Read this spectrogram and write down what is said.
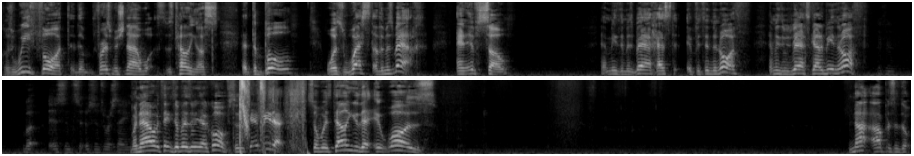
Because we thought the first Mishnah was, was telling us that the bull was west of the Mizbeach. And if so, that means the Mizbeach has to, if it's in the north, that means the Mizbeach's got to be in the north. But uh, since, since we're saying. But now it takes the Mizbeach Yaakov, so it can't be that. So we're telling you that it was. Not opposite the,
